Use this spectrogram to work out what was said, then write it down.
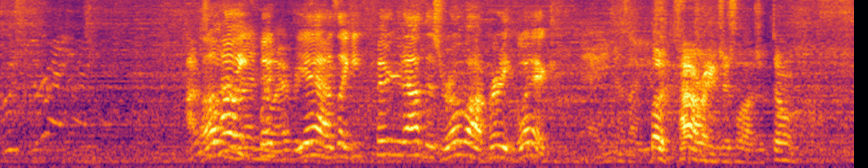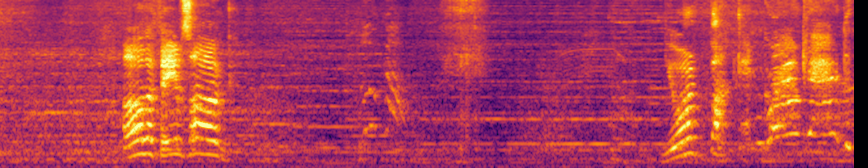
through strength. I was I love how wondering he if I know quick. everything. Yeah, it's like he figured out this robot pretty quick. Yeah, he knows how to use Look. Power Rangers logic. Don't. Oh, the theme song! You're fucking grounded.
